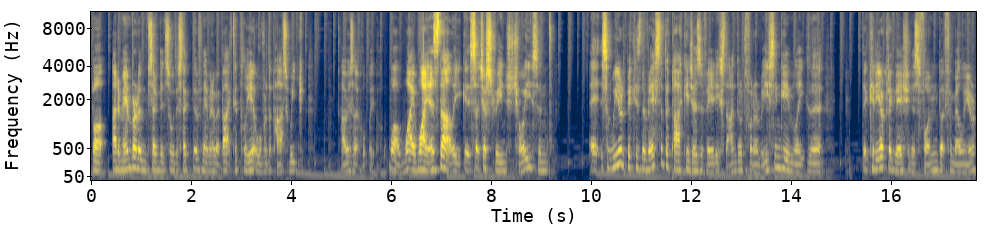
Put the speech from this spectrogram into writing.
But I remember them sounding so distinctive and then when I went back to play it over the past week, I was like, wow, why why is that? Like it's such a strange choice and it's weird because the rest of the package is very standard for a racing game. Like the the career progression is fun but familiar.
